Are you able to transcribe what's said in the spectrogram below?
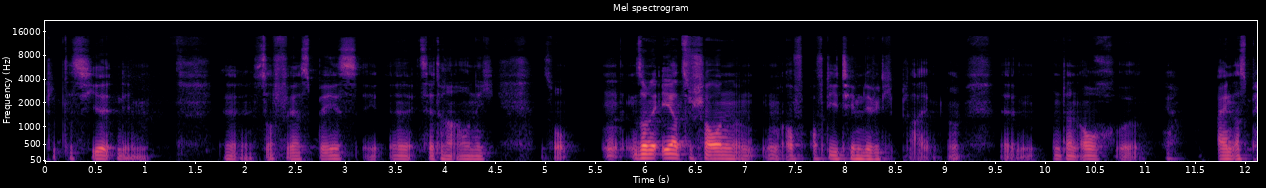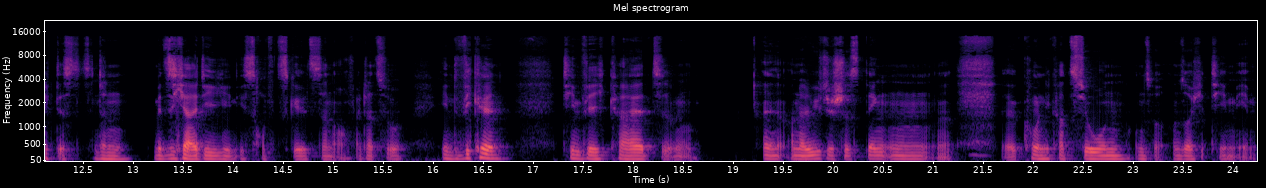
klappt das hier in dem äh, Software-Space etc. auch nicht. So, sondern eher zu schauen auf, auf die Themen, die wirklich bleiben. Ne? Ähm, und dann auch, ja, ein Aspekt ist, sind dann mit Sicherheit die, die Soft Skills dann auch weiter zu entwickeln. Teamfähigkeit, ähm, äh, analytisches Denken, äh, äh, Kommunikation und, so, und solche Themen eben.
